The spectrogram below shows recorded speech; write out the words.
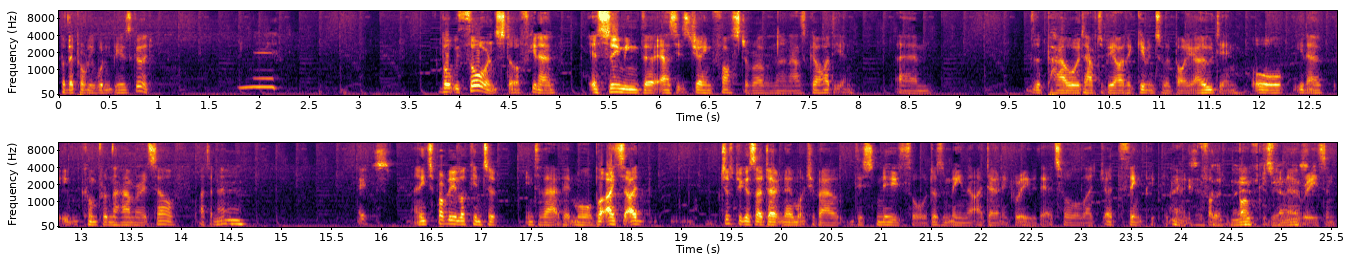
But they probably wouldn't be as good. Meh. But with Thor and stuff, you know, assuming that as it's Jane Foster rather than an Asgardian, um, the power would have to be either given to her by Odin or, you know, it would come from the hammer itself. I don't know. Yeah. It's I need to probably look into into that a bit more. But I, I- just because I don't know much about this new Thor doesn't mean that I don't agree with it at all. I, I think people are going it's a fucking bonkers to for no reason.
